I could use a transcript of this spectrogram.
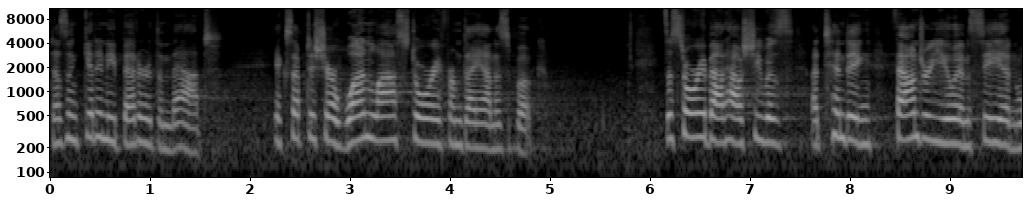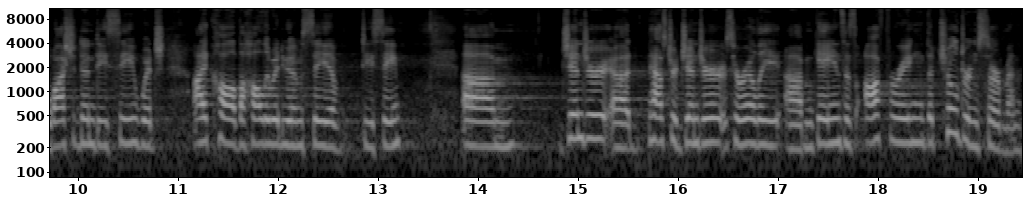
Doesn't get any better than that, except to share one last story from Diana's book. It's a story about how she was attending Foundry UMC in Washington, D.C., which I call the Hollywood UMC of D.C. Um, Ginger, uh, Pastor Ginger Cirelli um, Gaines is offering the children's sermon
